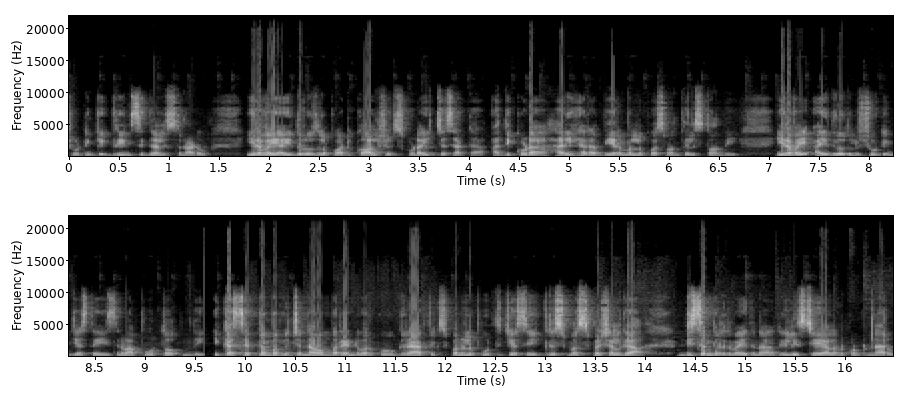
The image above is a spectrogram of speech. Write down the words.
షూటింగ్కి గ్రీన్ సిగ్నల్ ఇస్తున్నాడు. ఇరవై ఐదు రోజుల పాటు కాల్ షీట్స్ కూడా ఇచ్చేశాట. అది కూడా హరిహర వీరమల్లు కోసం అని తెలుస్తోంది. ఇరవై ఐదు రోజులు షూటింగ్ చేస్తే ఈ సినిమా పూర్తవుతుంది. ఇక సెప్టెంబర్ నుంచి నవంబర్ రెండు వరకు గ్రాఫిక్స్ పనులు పూర్తి చేసి క్రిస్మస్ స్పెషల్గా డిసెంబర్ ఇరవై ఐదున రిలీజ్ చేయాలనుకుంటున్నారు.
